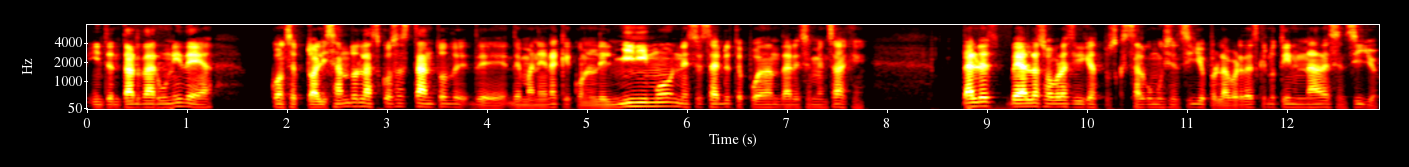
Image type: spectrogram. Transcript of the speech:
intentar dar una idea conceptualizando las cosas tanto de, de, de, manera que con el mínimo necesario te puedan dar ese mensaje. Tal vez veas las obras y digas pues que es algo muy sencillo, pero la verdad es que no tiene nada de sencillo.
